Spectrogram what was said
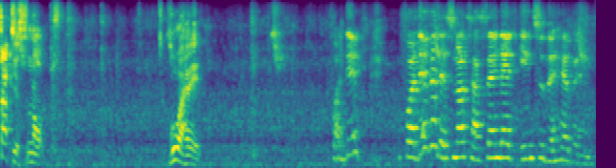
That is not. Go ahead. For, Dav- for David is not ascended into the heavens,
